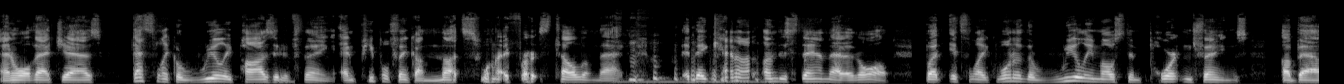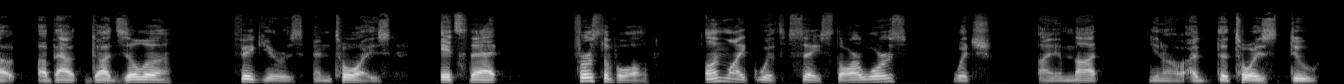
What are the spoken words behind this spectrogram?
and all that jazz. That's like a really positive thing, and people think I'm nuts when I first tell them that. they cannot understand that at all but it's like one of the really most important things about about Godzilla figures and toys. It's that first of all, unlike with say Star Wars, which I am not, you know, I, the toys do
